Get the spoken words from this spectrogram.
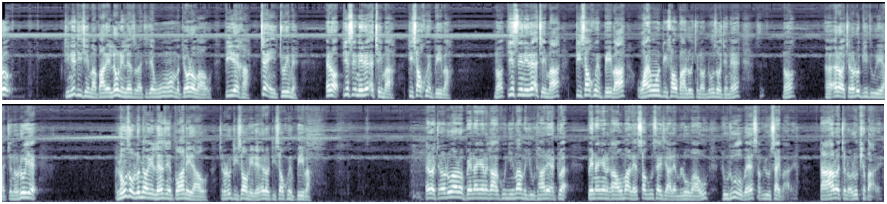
တို့ဒီနေ့ဒီချိန်မှာဘာတွေလုပ်နေလဲဆိုတာကြည်ကြဲဝုန်းဝုန်းမပြောတော့ပါဘူးပြီးတဲ့အခါကြက်ရင်ကျွေးမယ်အဲ့တော့ပြင်ဆင်နေတဲ့အချိန်မှာတိဆောက်ခွင့်ပေးပါနော်ပြင်ဆင်နေတဲ့အချိန်မှာတိဆောက်ခွင့်ပေးပါဝိုင်းဝန်းတိဆောက်ပါလို့ကျွန်တော်နှိုးဆော်ခြင်းတယ်နော်အဲအဲ့တော့ကျွန်တော်တို့ပြည်သူတွေကကျွန်တော်တို့ရဲ့အလုံးစုံလွတ်မြောက်ရေးလမ်းစဉ်သွားနေတာကိုကျွန်တော်တို့တိဆောက်နေတယ်အဲ့တော့တိဆောက်ခွင့်ပေးပါအဲ့တော့ကျွန်တော်တို့ကတော့ဘယ်နိုင်ငံတကာအကူအညီမှမယူထားတဲ့အတွက် ဘယ်နိုင်ငံတကာအောင်မှလည်းစောက်ကူးဆိုင်ကြလည်းမလိုပါဘူးလူထုကိုပဲစောက်ကူးဆိုင်ပါတယ်ဒါကတော့ကျွန်တော်တို့ဖြစ်ပါတယ်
